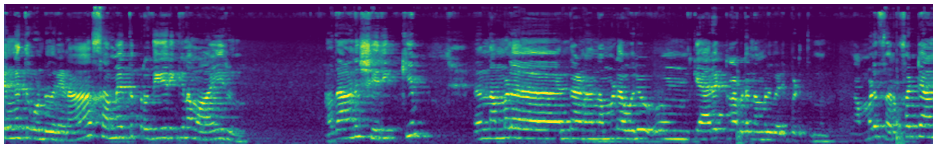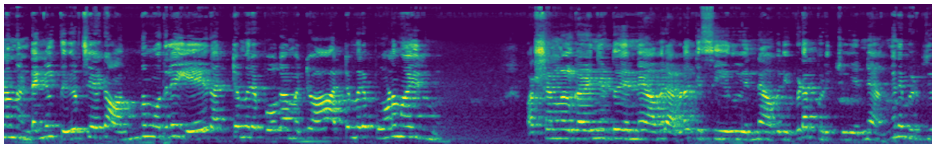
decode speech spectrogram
രംഗത്ത് കൊണ്ടുവരികയാണ്. ആ സമയത്ത് പ്രതികരിക്കണമായിരുന്നു. അതാണ് ശരിക്കും നമ്മൾ എന്താണ് നമ്മുടെ ഒരു ക്യാരക്ടർ അവിടെ നമ്മൾ വെളിപ്പെടുത്തുന്നത്. നമ്മൾ പെർഫെക്റ്റ് ആണെന്നുണ്ടെങ്കിൽ തീർച്ചയായിട്ടും അന്ന് മുതലേ ഏതറ്റം വരെ പോകാൻ പറ്റുമോ ആ അറ്റം വരെ പോകണമായിരുന്നു വർഷങ്ങൾ കഴിഞ്ഞിട്ട് എന്നെ അവർ അവിടെ കിസ് ചെയ്തു എന്നെ അവർ ഇവിടെ പിടിച്ചു എന്നെ അങ്ങനെ പിടിച്ചു.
